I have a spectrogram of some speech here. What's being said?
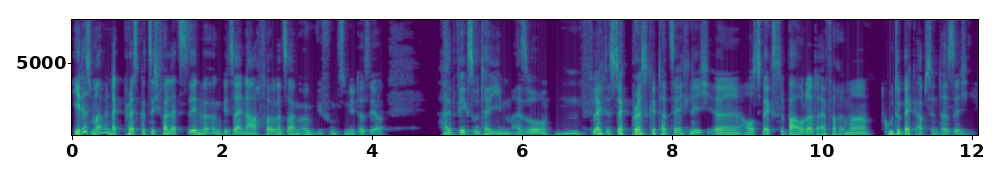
jedes Mal, wenn Dak Prescott sich verletzt, sehen wir irgendwie seinen Nachfolger und sagen, irgendwie funktioniert das ja halbwegs unter ihm. Also hm, vielleicht ist Dak Prescott tatsächlich äh, auswechselbar oder hat einfach immer gute Backups hinter sich.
